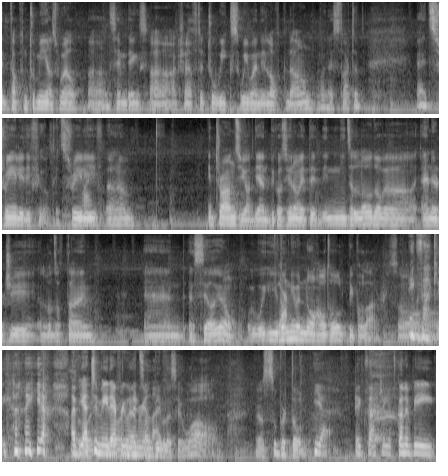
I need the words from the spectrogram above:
it happened to me as well. Uh, the same things. Uh, actually, after two weeks, we went in lockdown when I started. It's really difficult. It's really. Um, it drowns you at the end because you know it, it needs a lot of uh, energy, a lot of time, and and still you know we, you yeah. don't even know how old people are so exactly. Yeah. I've so yet to meet everyone in real some life people that say wow you're super tall. Yeah exactly. It's going to be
